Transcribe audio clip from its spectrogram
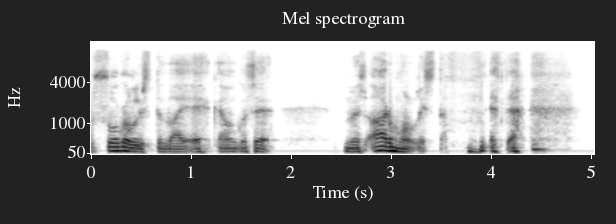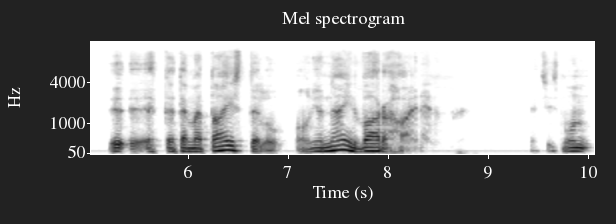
surullista vai ehkä onko se myös armollista, että, että tämä taistelu on jo näin varhainen. Et siis mun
